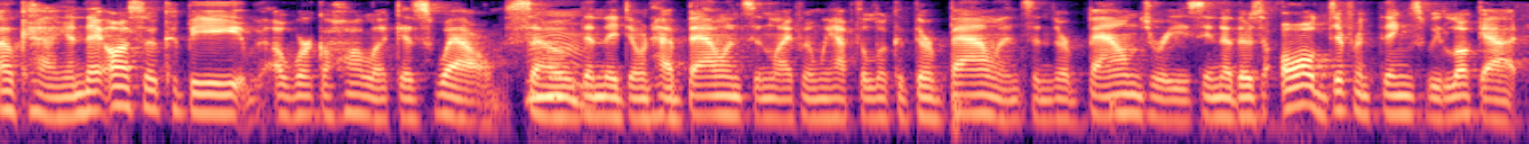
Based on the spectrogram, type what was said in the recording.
Okay, and they also could be a workaholic as well. So mm. then they don't have balance in life, and we have to look at their balance and their boundaries. You know, there's all different things we look at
